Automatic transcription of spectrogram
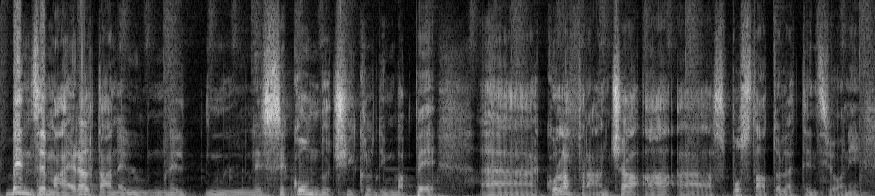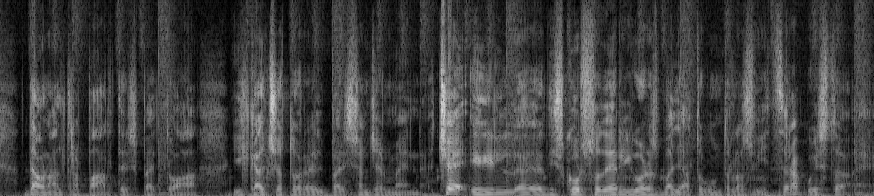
Benzema in realtà nel, nel, nel secondo ciclo di Mbappé eh, con la Francia ha, ha, spostato le attenzioni da un'altra parte rispetto al calciatore del Paris Saint Germain. C'è il discorso del rigore sbagliato contro la Svizzera, questo è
